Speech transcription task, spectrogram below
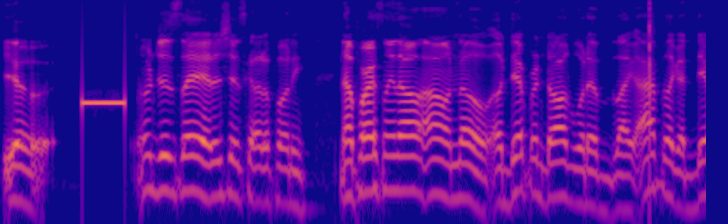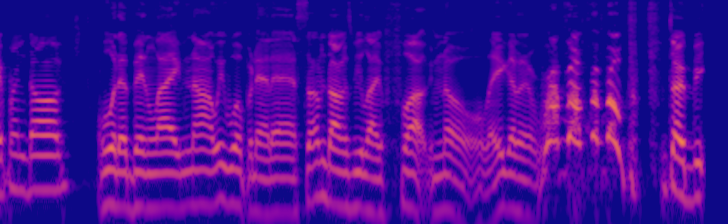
Yo. I'm just saying, this shit's kind of funny. Now, personally though, I don't know. A different dog would have like I feel like a different dog would have been like, nah, we whooping that ass. Some dogs be like, fuck no, they gonna ruff ruff ruff ruff start be-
